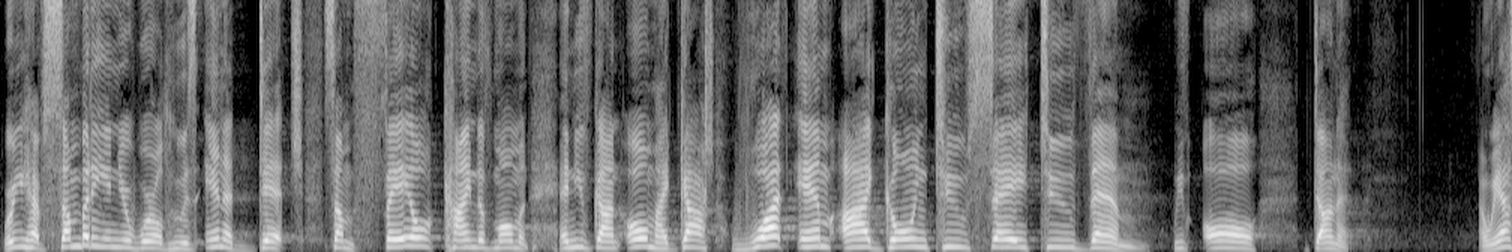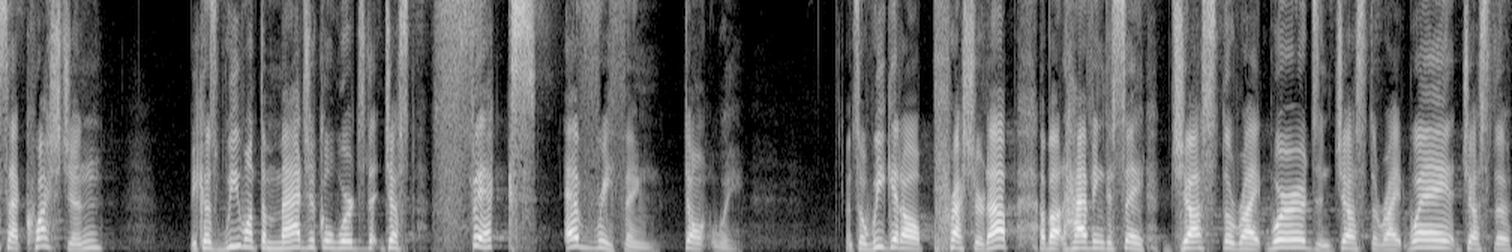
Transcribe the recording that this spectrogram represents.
Where you have somebody in your world who is in a ditch, some fail kind of moment, and you've gone, oh my gosh, what am I going to say to them? We've all done it? And we ask that question because we want the magical words that just fix everything, don't we? And so we get all pressured up about having to say just the right words and just the right way, at just the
